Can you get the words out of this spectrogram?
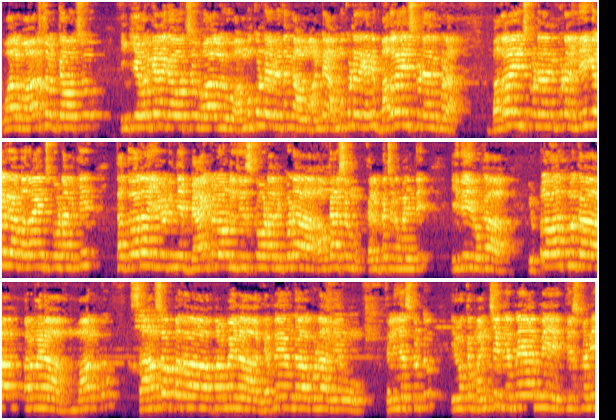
వాళ్ళ వారసులకు కావచ్చు ఇంకెవరికైనా కావచ్చు వాళ్ళు అమ్ముకునే విధంగా అంటే అమ్ముకునేది కానీ బదలాయించుకునేదానికి కూడా బదలాయించుకునేదానికి కూడా లీగల్గా బదలాయించుకోవడానికి తద్వారా వీటిని బ్యాంకు లోన్లు తీసుకోవడానికి కూడా అవకాశం కల్పించడమైంది. ఇది ఒక విప్లవాత్మక పరమైన మార్పు సాహసోపద పరమైన నిర్ణయంగా కూడా మేము తెలియజేసుకుంటూ ఈ ఒక మంచి నిర్ణయాన్ని తీసుకొని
